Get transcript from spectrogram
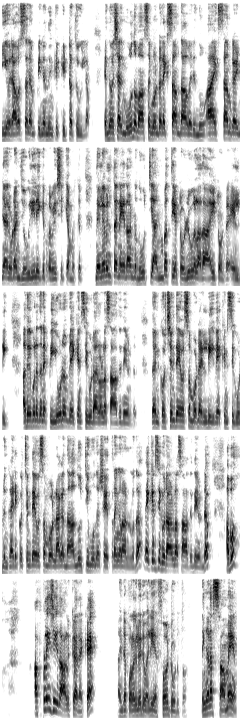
ഈ ഒരു അവസരം പിന്നെ നിങ്ങൾക്ക് കിട്ടത്തുമില്ല. എന്ന് വെച്ചാൽ മൂന്ന് മാസം കൊണ്ട് ഒരു എക്സാം താ വരുന്നു. ആ എക്സാം കഴിഞ്ഞാൽ ഉടൻ ജോലിയിലേക്ക് പ്രവേശിക്കാൻ പറ്റും. നിലവിൽ തന്നെ ഏതാണ്ട് നൂറ്റി അൻപത്തിയെട്ട് ഒഴിവുകൾ അതായിട്ടുണ്ട് എൽ ഡി അതേപോലെ തന്നെ പിയൂണും വേക്കൻസി കൂടാനുള്ള സാധ്യതയുണ്ട്. Then Cochin Devaswom board L D vacancy കൂടും. കാര്യം കൊച്ചിൻ ദേവസ്വം ബോർഡിലാകെ നാനൂറ്റി മൂന്ന് ക്ഷേത്രങ്ങളാണുള്ളത്. വേക്കൻസി കൂടാനുള്ള സാധ്യതയുണ്ട്. അപ്പോൾ അപ്ലൈ ചെയ്ത ആൾക്കാരൊക്കെ അതിന്റെ പുറകിൽ ഒരു വലിയ എഫേർട്ട് കൊടുത്തു. നിങ്ങളുടെ സമയം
